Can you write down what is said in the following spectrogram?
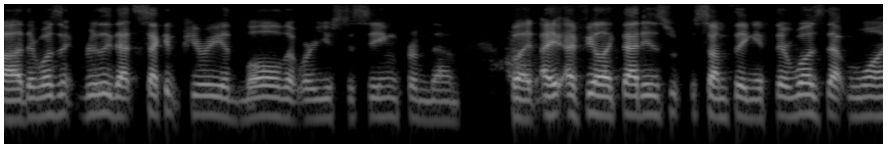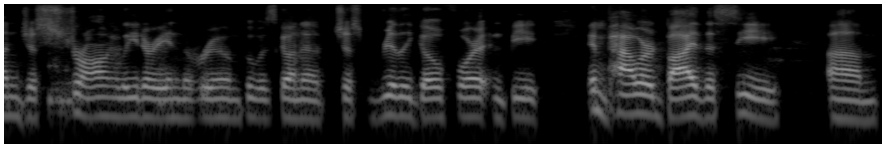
Uh, there wasn't really that second period lull that we're used to seeing from them. But I, I feel like that is something. If there was that one just strong leader in the room who was going to just really go for it and be empowered by the sea, um,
